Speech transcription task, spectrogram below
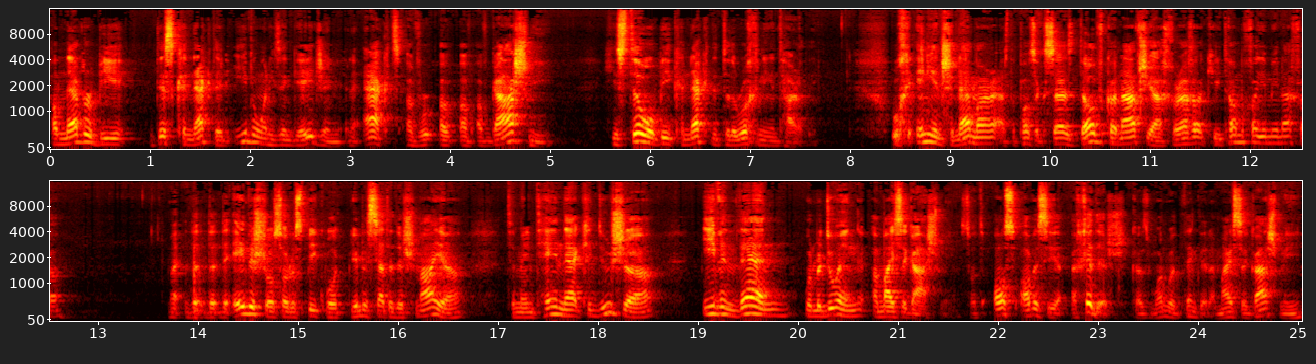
he'll never be disconnected, even when he's engaging in acts of, of, of, of Gashmi, he still will be connected to the Ruchni entirely. As the Pasuk says, the, the, the Avishal, so to speak, will give a set of Deshmaya to maintain that kedusha, even then when we're doing a Maisa Gashmi. So it's also obviously a, chiddush because one would think that a Maisa Gashmi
